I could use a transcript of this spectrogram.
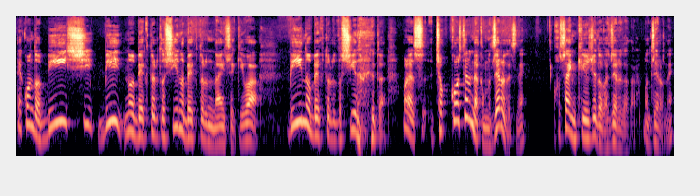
で、今度 BC、B のベクトルと C のベクトルの内積は、B のベクトルと C のベクトルは、これは直行してるんだからもう0ですね。コサイン90度が0だから、もう0ね。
